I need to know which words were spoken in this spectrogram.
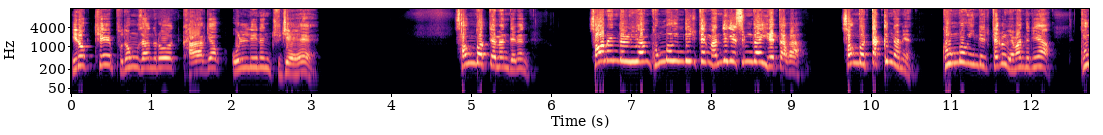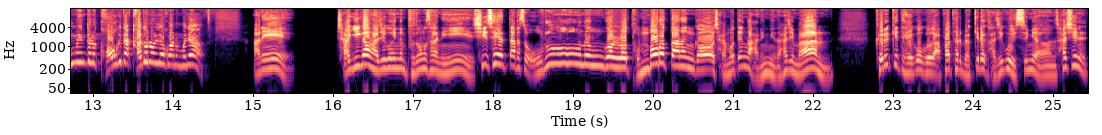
이렇게 부동산으로 가격 올리는 주제에 선거 때만 되면 서민들 위한 공공임대주택 만들겠습니다 이랬다가 선거 딱 끝나면 공공임대주택을 왜 만드냐 국민들을 거기다 가둬놓으려고 하는 거냐 아니 자기가 가지고 있는 부동산이 시세에 따라서 오르는 걸로 돈 벌었다는 거 잘못된 거 아닙니다. 하지만 그렇게 되고 그 아파트를 몇 개를 가지고 있으면 사실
